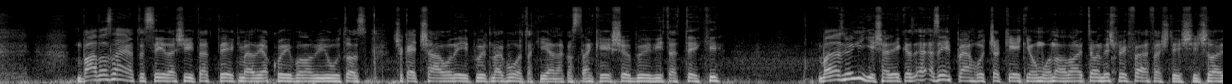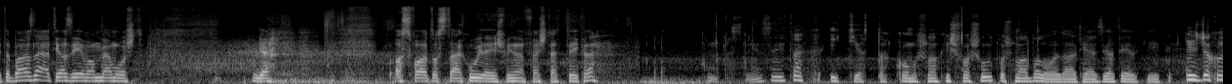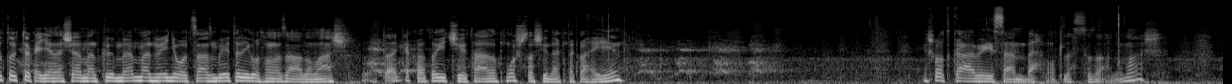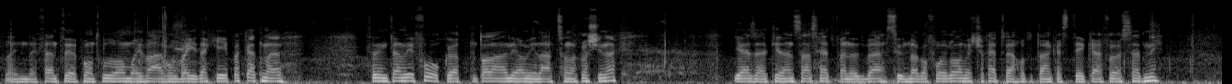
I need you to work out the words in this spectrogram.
Bár az lehet, hogy szélesítették, mert akkoriban a mi út az csak egy sávon épült, meg voltak ilyenek, aztán később bővítették ki. Bár ez még így is elég, ez, ez éppen, hogy csak két nyomvonal rajta van, és még felfestés sincs rajta. Bár az lehet, hogy azért van, mert most ugye, aszfaltozták újra, és nem festették le. Ezt nézzétek, itt jött akkor most már a kis vasút, most már bal oldalt jelzi a térkép. És gyakorlatilag tök egyenesen ment, ment még 800 méterig, ott van az állomás. Tehát gyakorlatilag itt sétálok most a sineknek a helyén. És ott kb. szembe, ott lesz az állomás. Na minden fentőr.hu-ról majd vágok be ide képeket, mert szerintem még fogok találni, ami látszanak a sinek. Ugye 1975-ben szűnt meg a forgalom, és csak 76 után kezdték el felszedni.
